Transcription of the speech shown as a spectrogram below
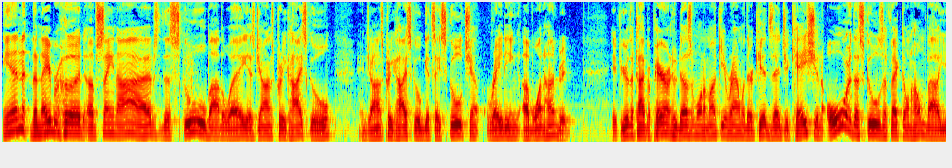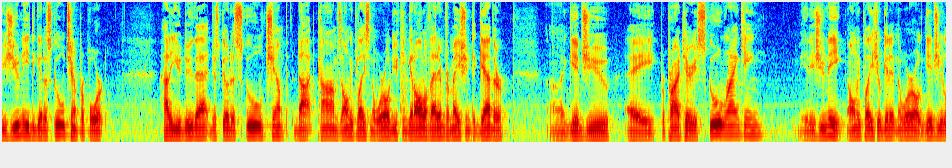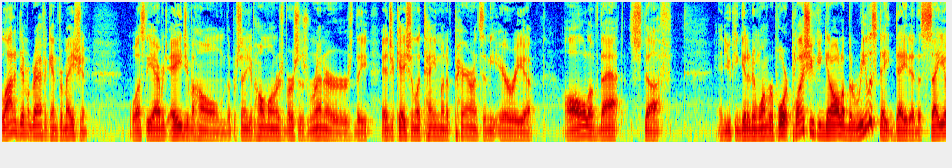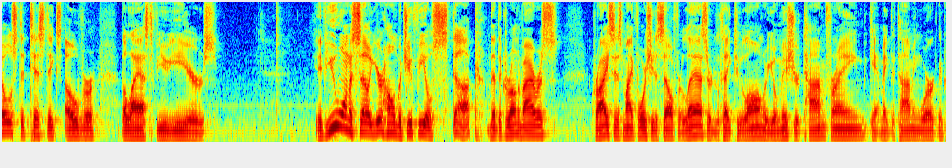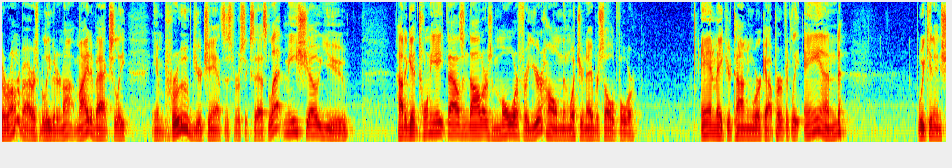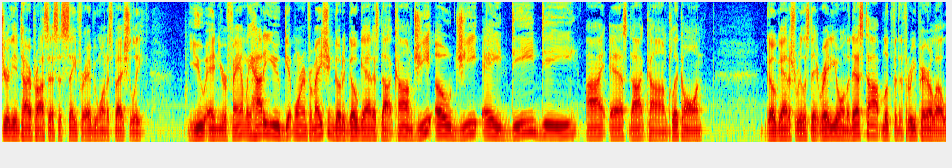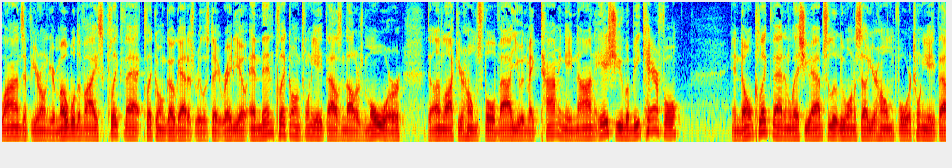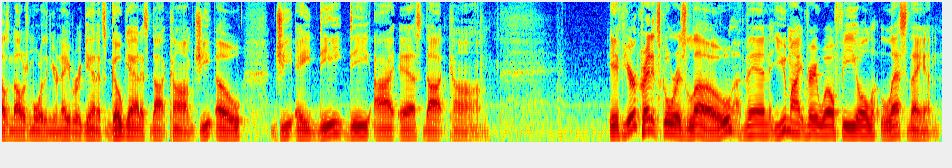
In the neighborhood of St. Ives, the school, by the way, is Johns Creek High School, and Johns Creek High School gets a school chimp rating of 100. If you're the type of parent who doesn't want to monkey around with their kids' education or the school's effect on home values, you need to get a school chimp report how do you do that? Just go to schoolchimp.com. It's the only place in the world you can get all of that information together. Uh, it gives you a proprietary school ranking. It is unique. The only place you'll get it in the world. It gives you a lot of demographic information. What's the average age of a home, the percentage of homeowners versus renters, the educational attainment of parents in the area, all of that stuff. And you can get it in one report. Plus, you can get all of the real estate data, the sales statistics over the last few years. If you want to sell your home but you feel stuck that the coronavirus crisis might force you to sell for less or it'll take too long or you'll miss your time frame, you can't make the timing work, the coronavirus, believe it or not, might have actually improved your chances for success. Let me show you how to get $28,000 more for your home than what your neighbor sold for and make your timing work out perfectly and we can ensure the entire process is safe for everyone, especially you and your family. How do you get more information? Go to gogaddis.com, G O G A D D I S.com. Click on Go Gaddis Real Estate Radio on the desktop. Look for the three parallel lines. If you're on your mobile device, click that. Click on Go Gaddis Real Estate Radio, and then click on $28,000 more to unlock your home's full value and make timing a non issue. But be careful and don't click that unless you absolutely want to sell your home for $28,000 more than your neighbor. Again, it's gogaddis.com, G O G A D D I S dot com. If your credit score is low, then you might very well feel less than.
